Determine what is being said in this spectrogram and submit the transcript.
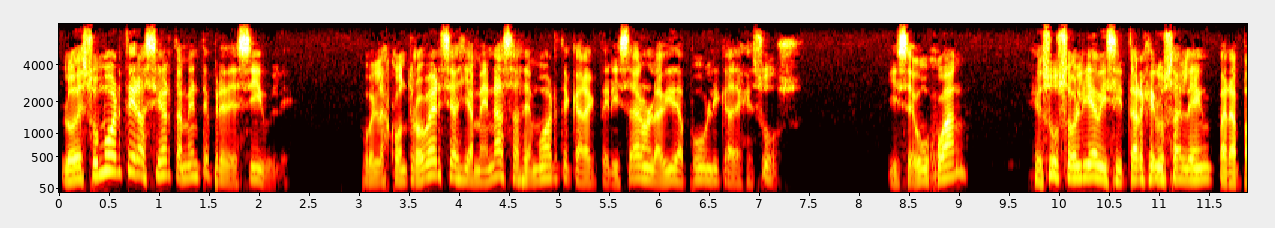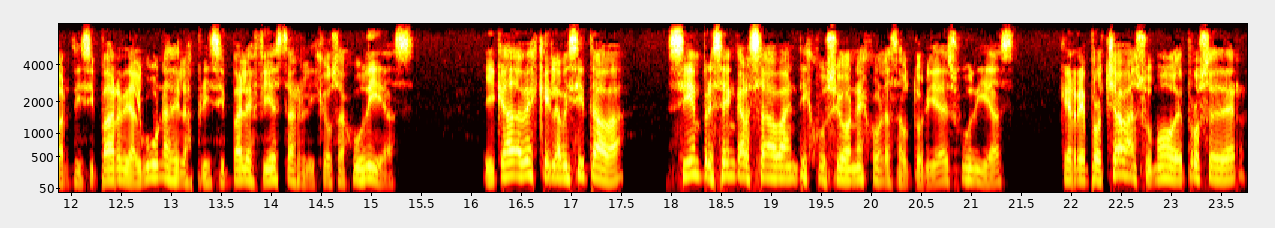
Lo de su muerte era ciertamente predecible, pues las controversias y amenazas de muerte caracterizaron la vida pública de Jesús. Y según Juan, Jesús solía visitar Jerusalén para participar de algunas de las principales fiestas religiosas judías, y cada vez que la visitaba, siempre se engarzaba en discusiones con las autoridades judías que reprochaban su modo de proceder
